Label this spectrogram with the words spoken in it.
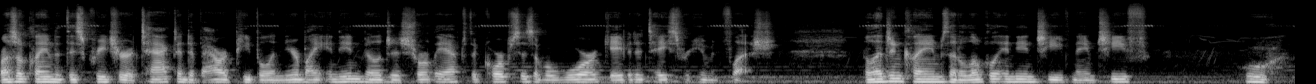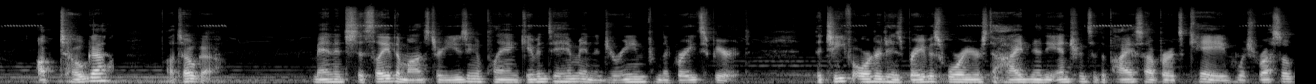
Russell claimed that this creature attacked and devoured people in nearby Indian villages shortly after the corpses of a war gave it a taste for human flesh. The legend claims that a local Indian chief named Chief ooh, Autoga, Autoga managed to slay the monster using a plan given to him in a dream from the Great Spirit. The chief ordered his bravest warriors to hide near the entrance of the Piasa bird's cave, which Russell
